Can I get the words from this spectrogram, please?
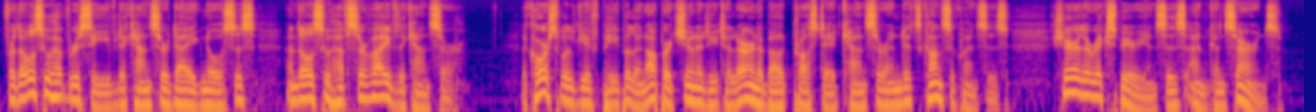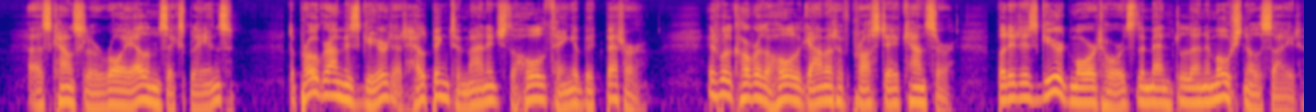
for those who have received a cancer diagnosis and those who have survived the cancer. The course will give people an opportunity to learn about prostate cancer and its consequences, share their experiences and concerns. As Counsellor Roy Elms explains, the programme is geared at helping to manage the whole thing a bit better. It will cover the whole gamut of prostate cancer, but it is geared more towards the mental and emotional side.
